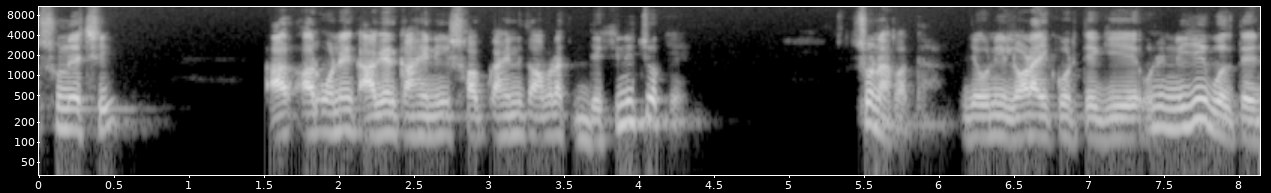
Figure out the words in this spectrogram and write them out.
শুনেছি, আর অনেক আগের কাহিনী, সব কাহিনী তো আমরা দেখিনি চোখে। শোনা কথা, যে উনি লড়াই করতে গিয়ে উনি নিজেই বলতেন,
